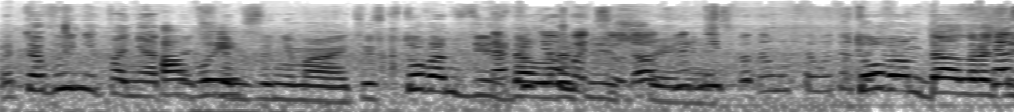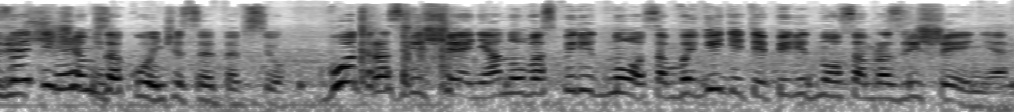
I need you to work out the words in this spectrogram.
Это вы непонятно А вы? чем занимаетесь. Кто вам здесь Так, дал идем разрешение? отсюда, отвернись, потому что вот Кто это... вам дал Сейчас разрешение? знаете, чем закончится это все? Вот разрешение, оно у вас перед носом. Вы видите перед носом разрешение.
